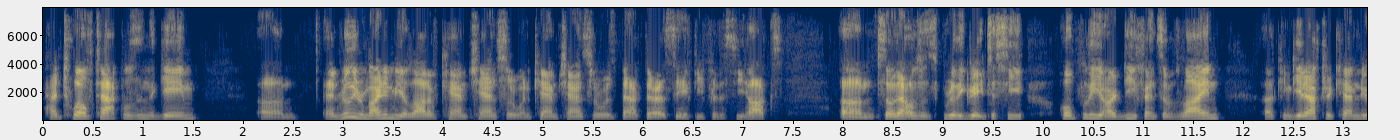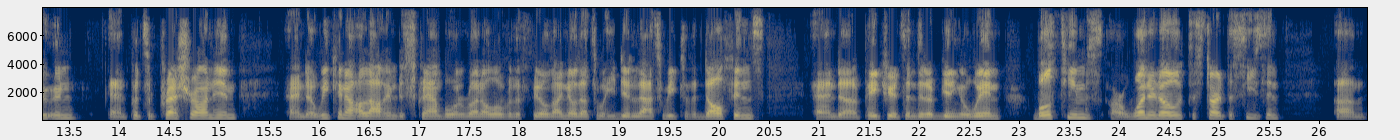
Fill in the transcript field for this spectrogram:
had 12 tackles in the game. Um, and really reminded me a lot of Kam Chancellor when Kam Chancellor was back there at safety for the Seahawks. Um, so that was really great to see. Hopefully, our defensive line uh, can get after Cam Newton and put some pressure on him. And uh, we cannot allow him to scramble and run all over the field. I know that's what he did last week to the Dolphins, and uh, Patriots ended up getting a win. Both teams are 1 0 to start the season. Um,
